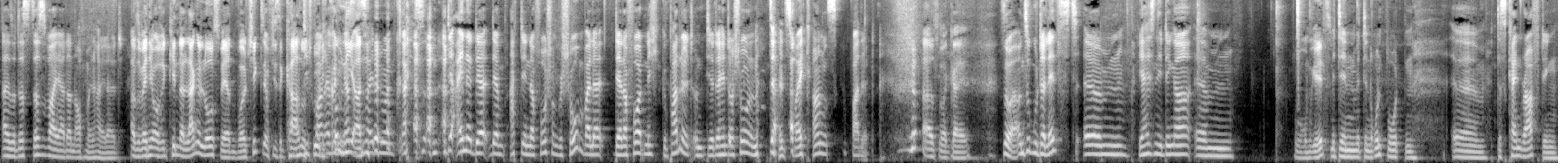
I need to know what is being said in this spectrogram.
Also das, das war ja dann auch mein Highlight. Also wenn ihr eure Kinder lange loswerden wollt, schickt sie auf diese Die Kanutour, fahren die, einfach kommen die nie ganze an. Zeit nur im Kreis. Und der eine, der, der hat den davor schon geschoben, weil er, der davor hat nicht gepaddelt und der dahinter schon und hat halt zwei Kanus gepaddelt. Ah, Das war geil. So, und zu guter Letzt, ähm, wie heißen die Dinger? Ähm, Worum geht's? mit den, mit den Rundbooten. Ähm, das ist kein Rafting.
